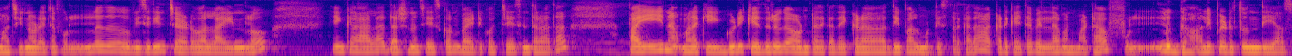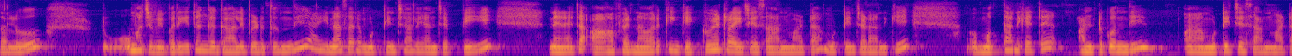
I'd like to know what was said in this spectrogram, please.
మా చిన్నోడైతే ఫుల్ విసిగించాడు ఆ లైన్లో. ఇంకా అలా దర్శనం చేసుకొని బయటకు వచ్చేసిన తర్వాత పైన మనకి గుడికి ఎదురుగా ఉంటుంది కదా ఇక్కడ దీపాలు ముట్టిస్తారు కదా అక్కడికైతే వెళ్ళామన్నమాట. ఫుల్ గాలి పెడుతుంది అసలు. టూ మచ్ విపరీతంగా గాలి పెడుతుంది. అయినా సరే ముట్టించాలి అని చెప్పి నేనైతే హాఫ్ అన్ అవర్కి ఇంకెక్కువే ట్రై చేశాను అనమాట ముట్టించడానికి. మొత్తానికైతే అంటుకుంది ముట్టించేసా అనమాట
